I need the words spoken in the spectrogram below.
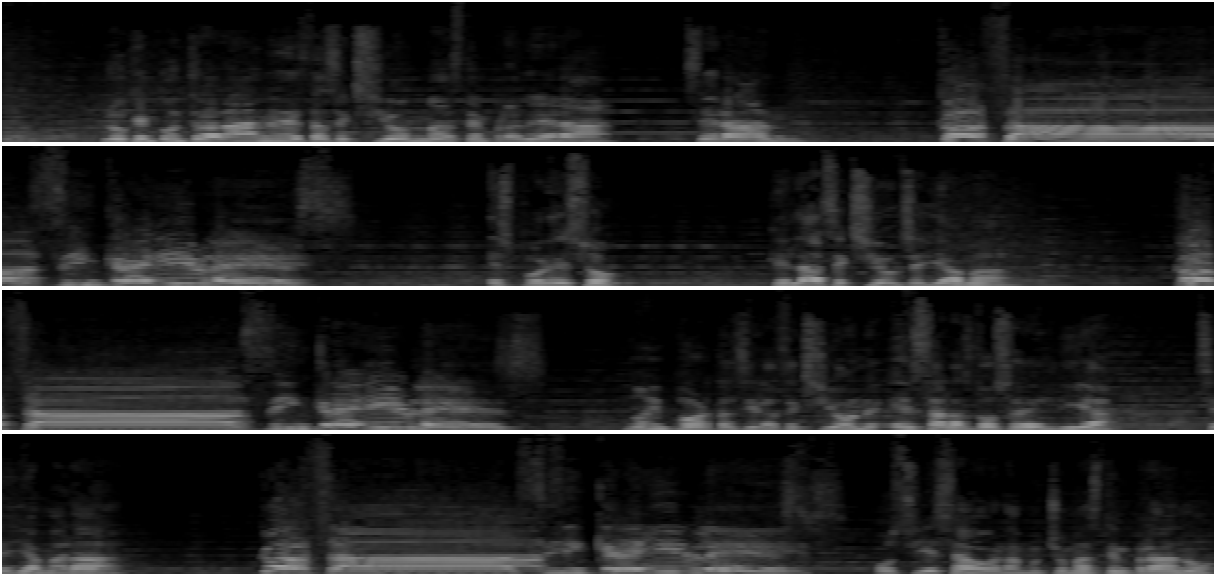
Lo que encontrarán en esta sección más tempranera serán cosas increíbles. Es por eso que la sección se llama Cosas Increíbles. No importa si la sección es a las 12 del día, se llamará Cosas Increíbles. O si es ahora mucho más temprano,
